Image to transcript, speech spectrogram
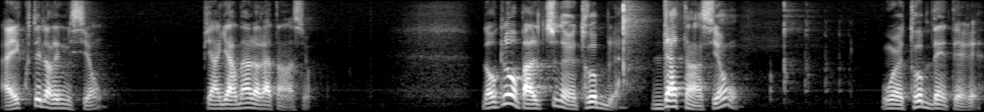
à écouter leur émission, puis en gardant leur attention. Donc là, on parle-tu d'un trouble d'attention ou un trouble d'intérêt?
